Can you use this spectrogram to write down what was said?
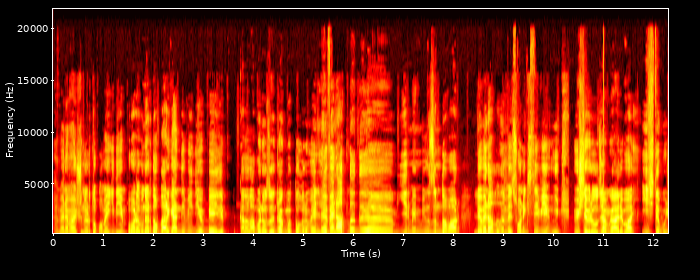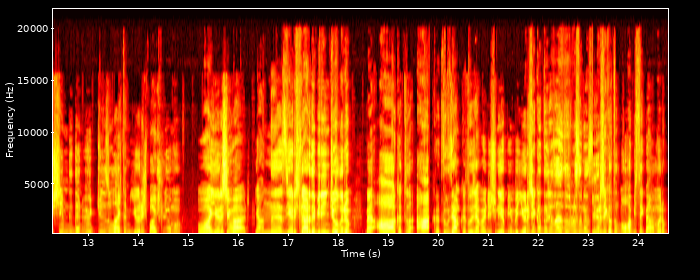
Hemen hemen şunları toplamaya gideyim. Bu arada bunları toplarken de video beğenip kanala abone olursanız çok mutlu olurum ve level atladım. 20 bir hızım da var. Level atladım ve sonraki seviye 3. 3 level olacağım galiba. İşte bu. Şimdiden 300 ulaştım. Yarış başlıyor mu? Oha yarışı var. Yalnız yarışlarda birinci olurum. Ben aa katıl aha katılacağım katılacağım. Önce şunu yapayım ve yarışa katılacağız. Hazır mısınız? Yarışa katılın. Oha bir tek ben mi varım?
